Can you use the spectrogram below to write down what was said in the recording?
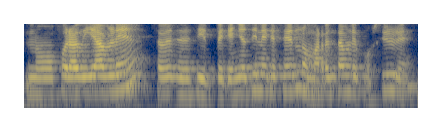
no fuera viable, ¿sabes? Es decir, pequeño tiene que ser lo más rentable posible.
